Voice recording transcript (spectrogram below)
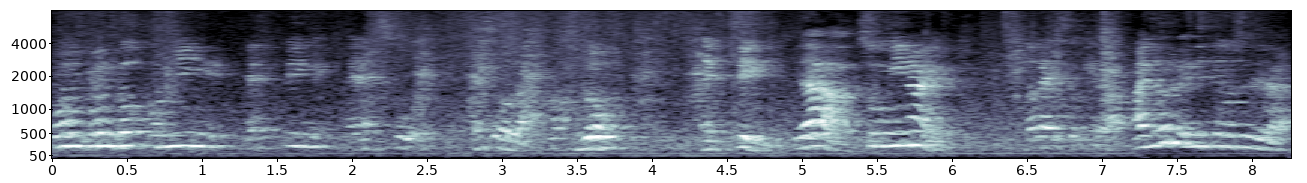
One, one girl call me effing asshole. Asshole lah. No. Effing. Yeah, so mean right? But like, it's okay. I don't do anything also yeah.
